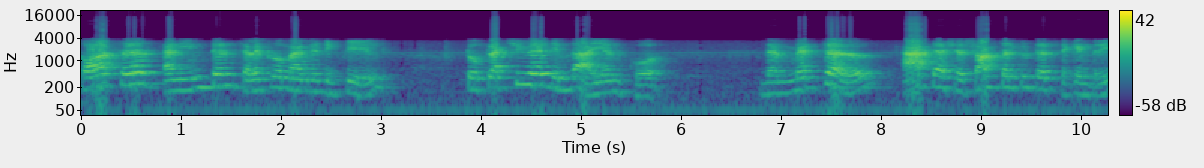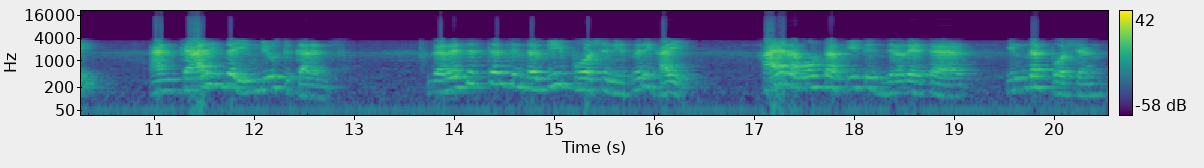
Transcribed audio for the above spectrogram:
causes an intense electromagnetic field to fluctuate in the iron core. The metal acts as a short circuited secondary and carries the induced currents. The resistance in the V portion is very high. Higher amount of heat is generated in that portion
